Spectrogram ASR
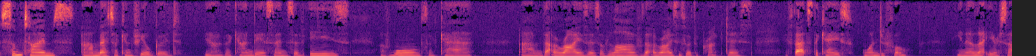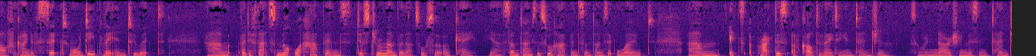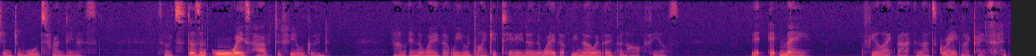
sometimes uh, metta can feel good. Yeah, there can be a sense of ease, of warmth, of care um, that arises, of love that arises with the practice. If that's the case, wonderful. You know, let yourself kind of sit more deeply into it. Um, but if that's not what happens, just to remember that's also okay. Yeah, sometimes this will happen, sometimes it won't. Um, it's a practice of cultivating intention. So we're nourishing this intention towards friendliness. So it doesn't always have to feel good um, in the way that we would like it to, you know, in the way that we know an open heart feels. It, it may feel like that, and that's great, like I said,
